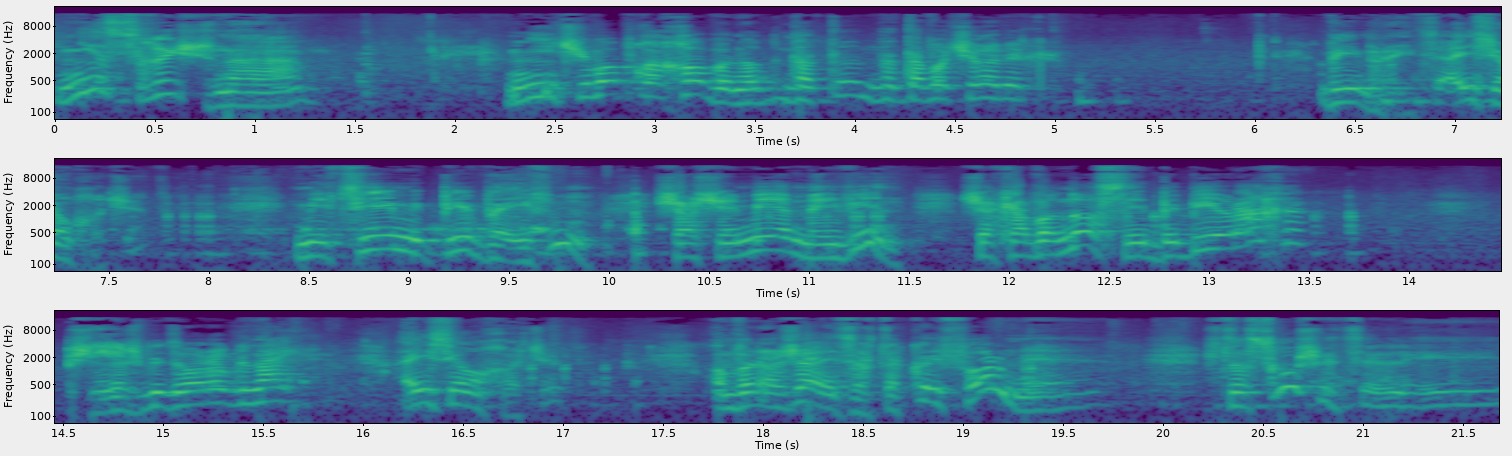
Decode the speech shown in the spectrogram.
Не слышно ничего плохого на, на, на того человека. Хочет. Мицием и пибейфн, шашемия мейвин, шакавонос и бебиораха. Пшиеш бедворог гнай. А если он хочет, он выражается в такой форме, что слушатели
